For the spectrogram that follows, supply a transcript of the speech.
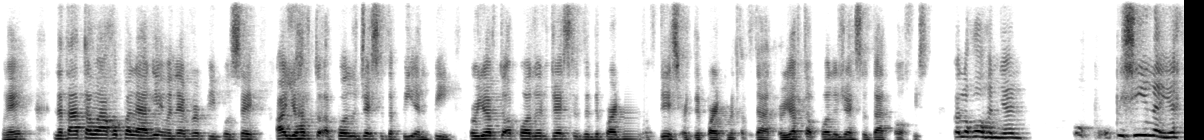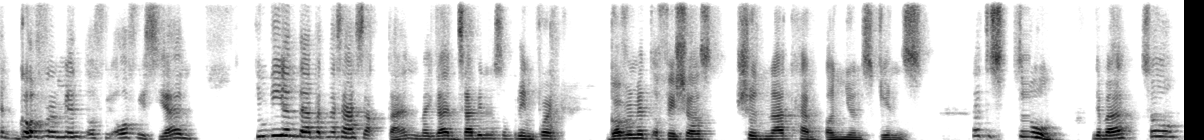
Okay? Natatawa ako palagi whenever people say, ah, you have to apologize to the PNP or you have to apologize to the department of this or department of that or you have to apologize to that office. Kalokohan yan. Op- Opisina yan. Government of office yan. Hindi yan dapat nasasaktan. My God, sabi ng Supreme Court, government officials should not have onion skins. That is true. 'Di ba? So,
